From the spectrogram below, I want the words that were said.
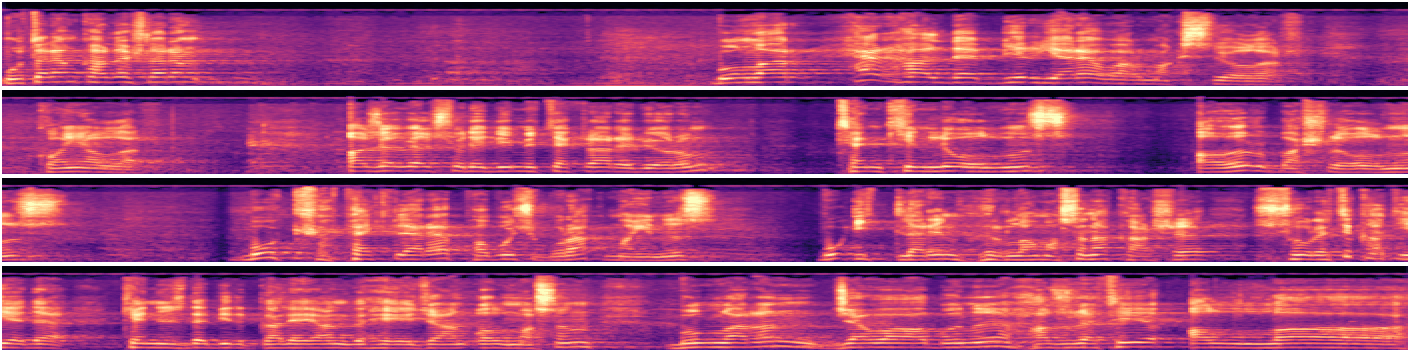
Muhterem kardeşlerim bunlar herhalde bir yere varmak istiyorlar. Konyalılar. Az evvel söylediğimi tekrar ediyorum. Temkinli olunuz, ağır başlı olunuz. Bu köpeklere pabuç bırakmayınız. Bu itlerin hırlamasına karşı sureti katiyede kendinizde bir galeyan ve heyecan olmasın. Bunların cevabını Hazreti Allah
